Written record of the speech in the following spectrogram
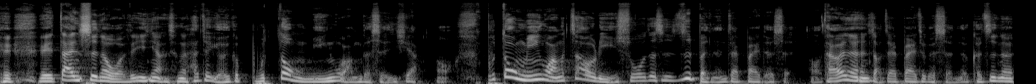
但是呢，我的印象深刻，它就有一个不动明王的神像哦。不动明王，照理说这是日本人在拜的神哦，台湾人很少在拜这个神的，可是呢，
